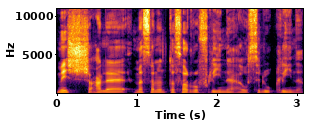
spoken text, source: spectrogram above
مش على مثلا تصرف لينا أو سلوك لينا.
